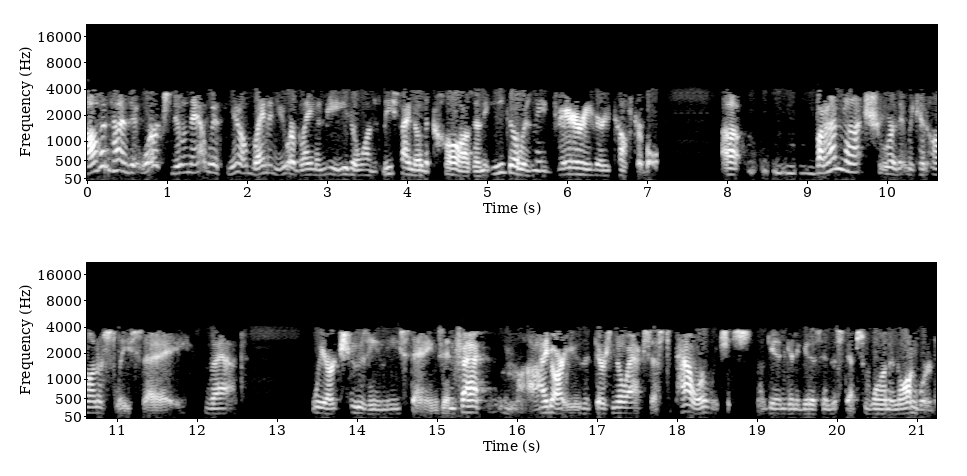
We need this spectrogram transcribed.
oftentimes it works doing that with, you know, blaming you or blaming me, either one. At least I know the cause. And the ego is made very, very comfortable. Uh, but I'm not sure that we can honestly say that we are choosing these things. In fact, I'd argue that there's no access to power, which is again going to get us into steps one and onward.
